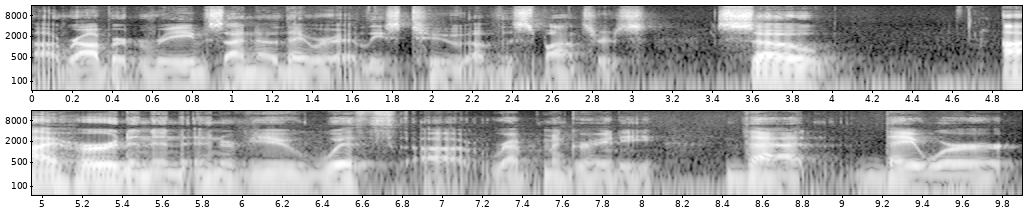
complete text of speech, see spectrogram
uh, Robert Reives. I know they were at least two of the sponsors. So I heard in an interview with uh, Rep McGrady that they were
